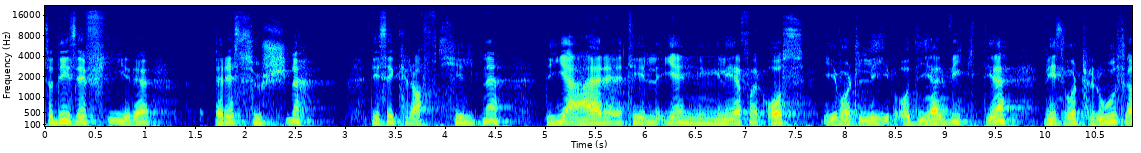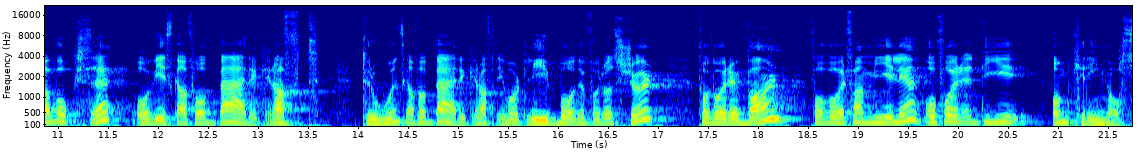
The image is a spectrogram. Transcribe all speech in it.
Så disse fire ressursene disse kraftkildene de er tilgjengelige for oss i vårt liv. Og de er viktige hvis vår tro skal vokse, og vi skal få bærekraft. Troen skal få bærekraft i vårt liv, både for oss sjøl, for våre barn, for vår familie og for de omkring oss.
